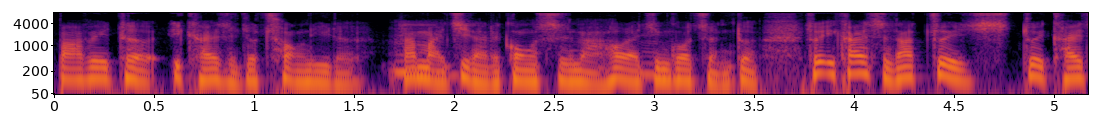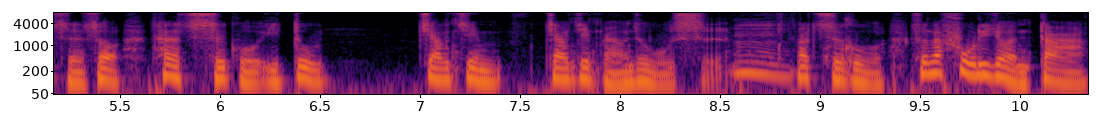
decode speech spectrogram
巴菲特一开始就创立了，他买进来的公司嘛，后来经过整顿，所以一开始他最最开始的时候，他的持股一度将近将近百分之五十，嗯，他持股，所以他复利就很大。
